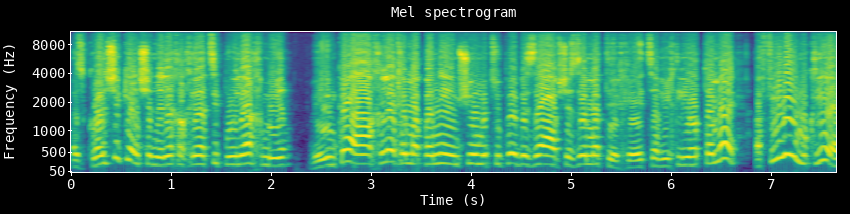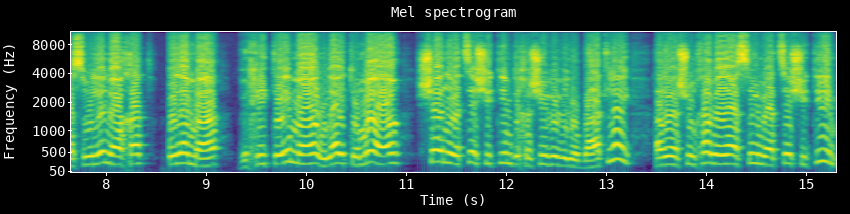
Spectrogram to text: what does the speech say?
אז כל שכן שנלך אחרי הציפוי להחמיר. ואם כך, לחם הפנים שהוא מצופה בזהב שזה מתכת צריך להיות טמא, אפילו אם הוא כלי עשוי לנחת. אלא מה? וכי תימא אולי תאמר שאני עצי שיטים דחשיבי ולא בתלי? הרי השולחן היה עשוי מעצי שיטים,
